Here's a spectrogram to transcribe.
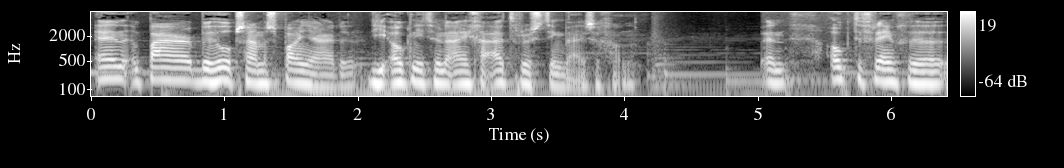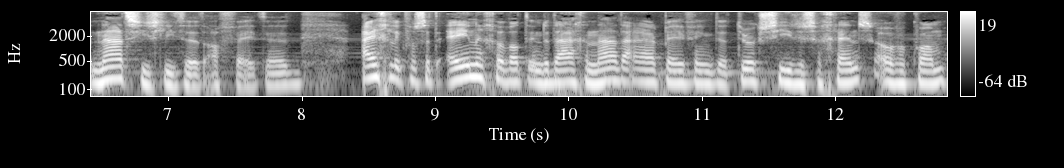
en een paar behulpzame Spanjaarden die ook niet hun eigen uitrusting bij zich hadden. En ook de Verenigde Naties lieten het afweten. Eigenlijk was het enige wat in de dagen na de aardbeving de Turk-Syrische grens overkwam,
